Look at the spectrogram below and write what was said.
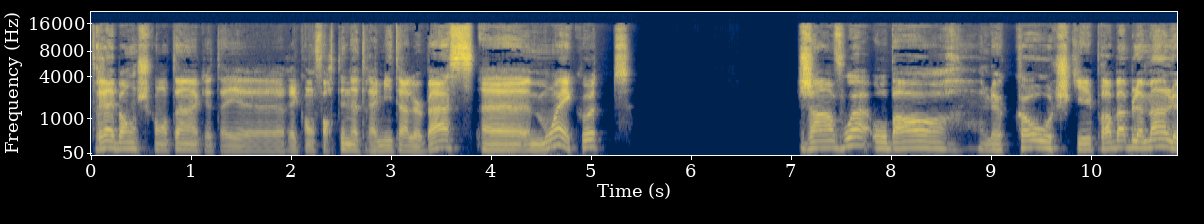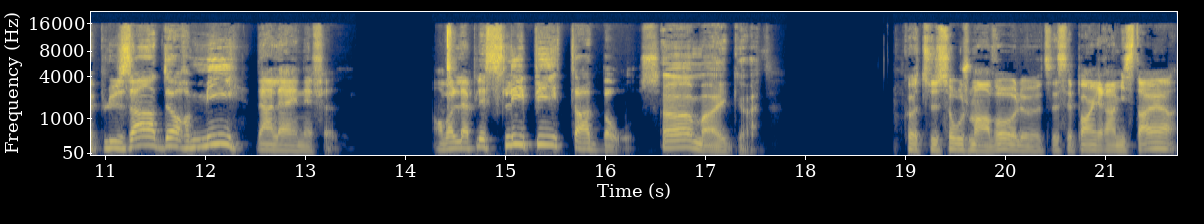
Très bon, je suis content que tu aies euh, réconforté notre ami Tyler Bass. Euh, moi, écoute, j'envoie au bord le coach qui est probablement le plus endormi dans la NFL. On va l'appeler Sleepy Todd Bowles. Oh my God. Écoute, tu sais où je m'en vais, là. Tu sais, c'est pas un grand mystère.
